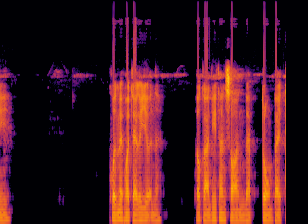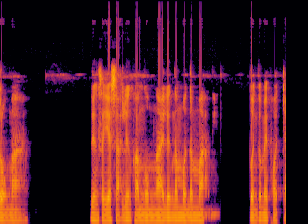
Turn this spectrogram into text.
นี้ คนไม่พอใจก็เยอะนะ เพราะการที่ท่านสอนแบบตรงไปตรงมา เรื่องไสยศาสตร์เรื่องความงมงายเรื่องน้ำมนต์น้ำหมานี่คนก็ไม่พอใจ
